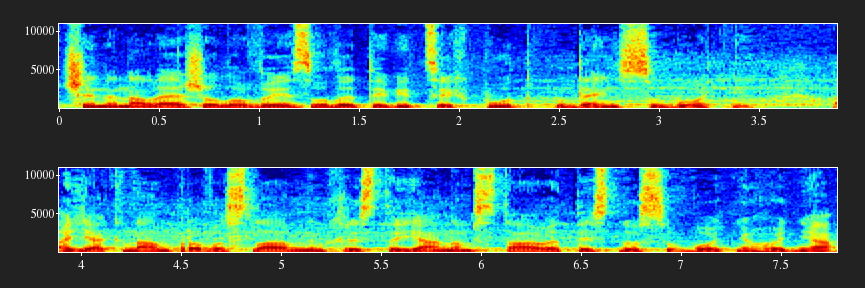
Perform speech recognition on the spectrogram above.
чи не належало визволити від цих пут у день суботній? А як нам, православним християнам, ставитись до суботнього дня?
